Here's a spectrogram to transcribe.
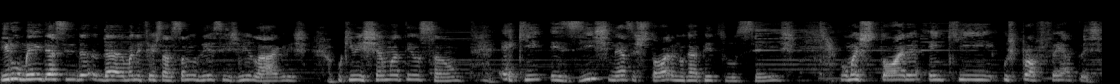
E no meio desse, da manifestação desses milagres, o que me chama a atenção é que existe nessa história, no capítulo 6, uma história em que os profetas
